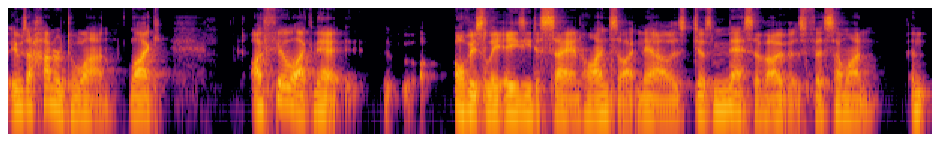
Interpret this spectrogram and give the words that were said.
It was a hundred to one. Like I feel like that. Obviously, easy to say in hindsight now is just massive overs for someone in,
